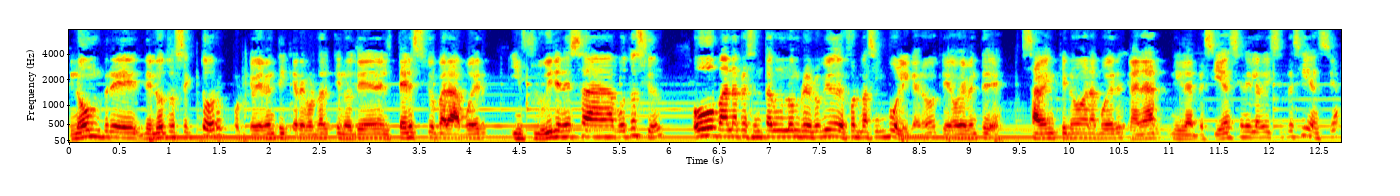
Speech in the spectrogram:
nombre del otro sector, porque obviamente hay que recordar que no tienen el tercio para poder influir en esa votación, o van a presentar un nombre propio de forma simbólica, ¿no? que obviamente saben que no van a poder ganar ni la presidencia ni la vicepresidencia,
